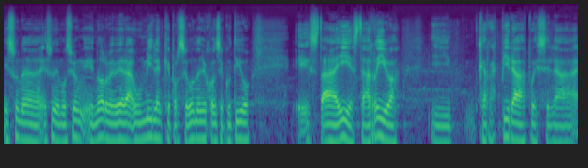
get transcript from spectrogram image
Es una, es una emoción enorme ver a un Milan que por segundo año consecutivo está ahí, está arriba y que respira pues la,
